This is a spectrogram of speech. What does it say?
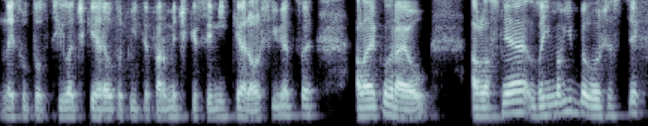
Nejsou to střílečky, hrajou takový ty farmičky, simíky a další věci, ale jako hrajou. A vlastně zajímavý bylo, že z těch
